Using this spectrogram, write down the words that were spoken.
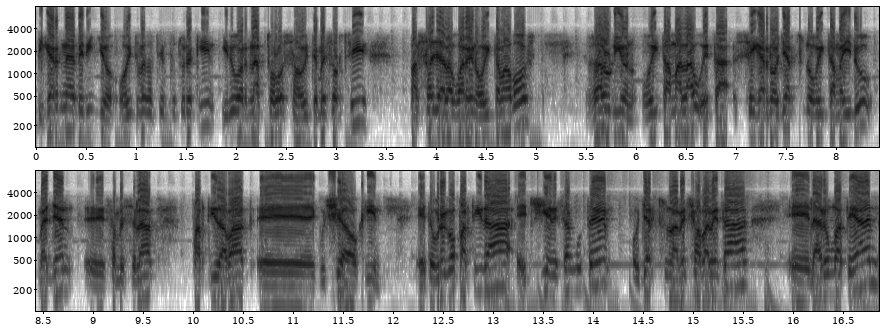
bigarrena berillo, oita bezazien punturekin, irugarrena Tolosa, oita bezortzi, pasaia laugarren, oita mabost, Galurion, oita malau, eta zeigarren oiartzun, oita mairu, baina, eh, esan bezala, partida bat e, gutxia dokin. Eta hurrengo partida, etxien izan gute, oiartzun arretxa baleta, e, larun batean,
